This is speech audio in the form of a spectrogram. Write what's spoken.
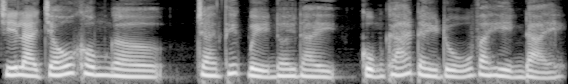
Chỉ là cháu không ngờ trang thiết bị nơi này cũng khá đầy đủ và hiện đại.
